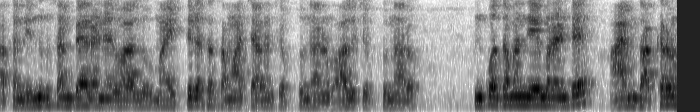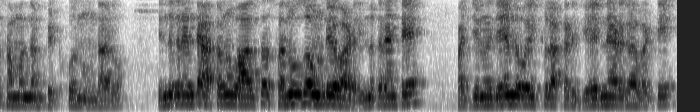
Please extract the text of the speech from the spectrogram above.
అతను ఎందుకు చంపారనే వాళ్ళు మా వ్యక్తిగత సమాచారం చెప్తున్నారని వాళ్ళు చెప్తున్నారు. ఇంకొంతమంది ఏమరంటే ఆయనతో అక్రమ సంబంధం పెట్టుకొని ఉండారు. ఎందుకంటే అతను వాళ్ళతో సనువుగా ఉండేవాడు. ఎందుకంటే పద్దెనిమిది ఏళ్ళ వయసులో అక్కడ చేరినాడు కాబట్టి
